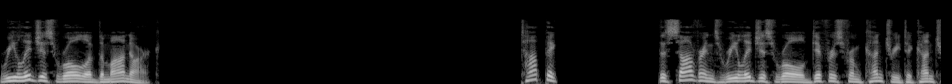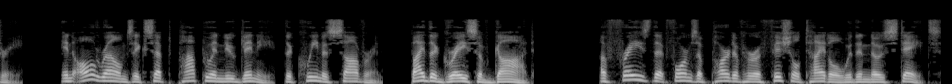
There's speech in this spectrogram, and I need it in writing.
Religious role of the monarch The sovereign's religious role differs from country to country. In all realms except Papua New Guinea, the Queen is sovereign by the grace of God, a phrase that forms a part of her official title within those states.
